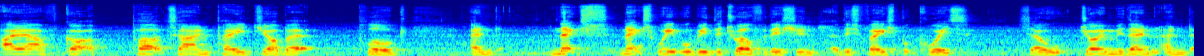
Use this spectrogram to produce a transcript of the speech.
I have got a part-time paid job at Plug, and next next week will be the 12th edition of this Facebook quiz. So join me then, and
